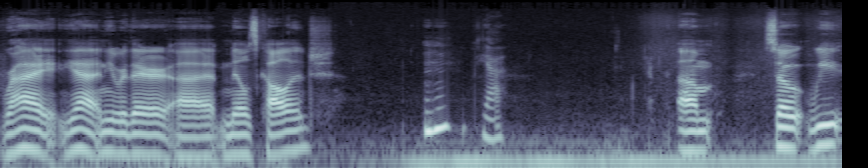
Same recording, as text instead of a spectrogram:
Right, yeah, and you were there uh, Mills College? Mm-hmm. Yeah. Um, so we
